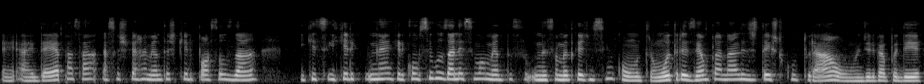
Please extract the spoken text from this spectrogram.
é, a ideia é passar essas ferramentas que ele possa usar e que, que, ele, né, que ele consiga usar nesse momento, nesse momento que a gente se encontra. Um outro exemplo é a análise de texto cultural, onde ele vai poder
